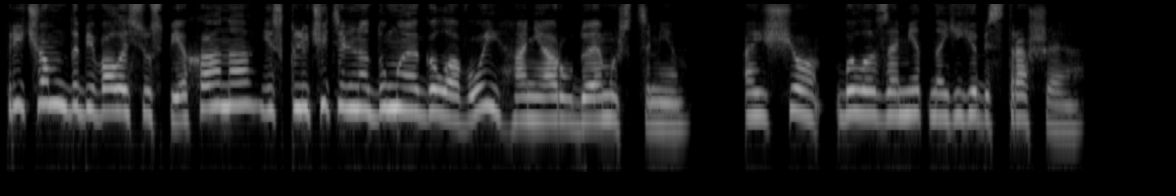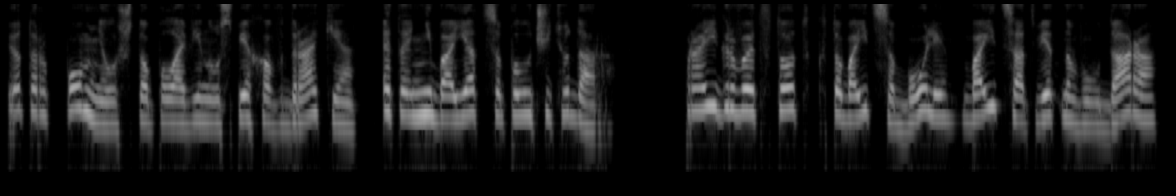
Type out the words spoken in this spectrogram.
Причем добивалась успеха она, исключительно думая головой, а не орудуя мышцами. А еще было заметно ее бесстрашие. Петр помнил, что половина успеха в драке — это не бояться получить удар. Проигрывает тот, кто боится боли, боится ответного удара,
